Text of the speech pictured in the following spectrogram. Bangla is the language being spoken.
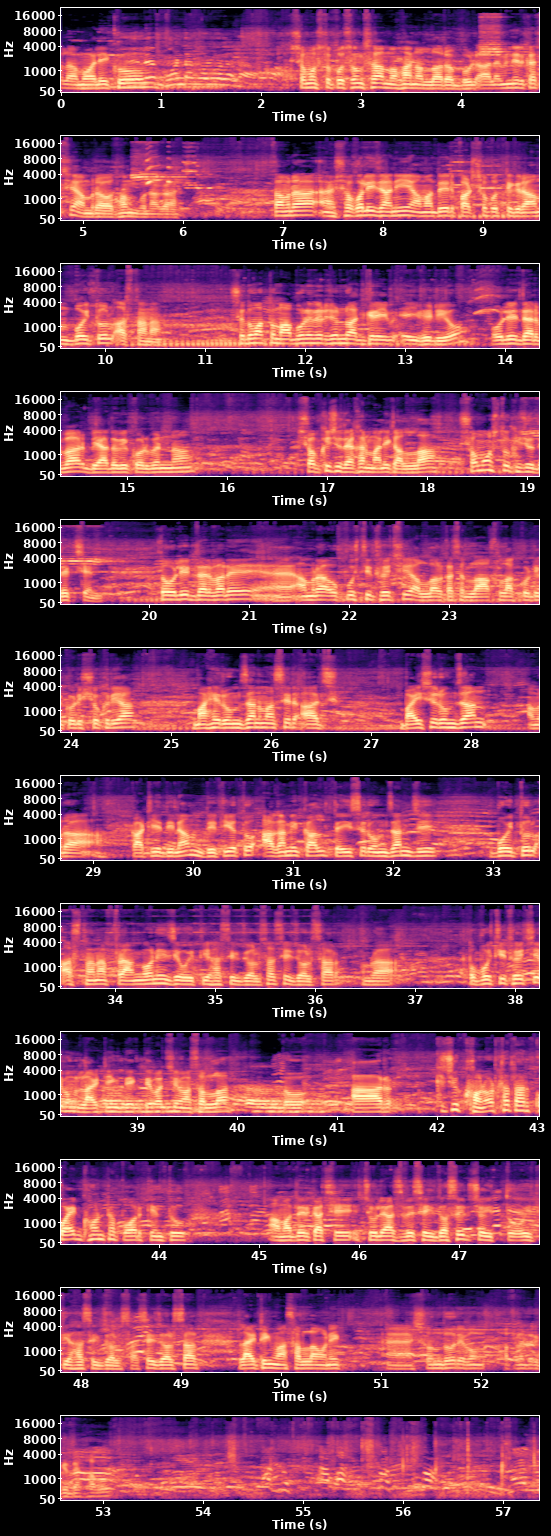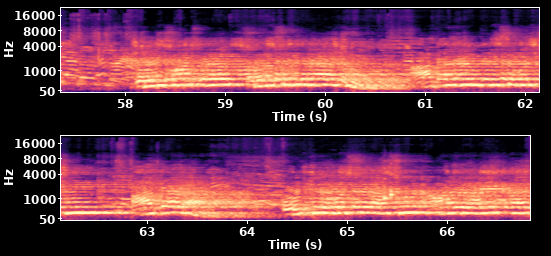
আসসালামু আলাইকুম। সমস্ত প্রশংসা মহান আল্লাহ রব্বুল আলমিনের কাছে, আমরা অধম গুণাগার তো আমরা সকলেই জানি আমাদের পার্শ্ববর্তী গ্রাম বৈতুল আস্তানা। শুধুমাত্র মা বোনেদের জন্য আজকের এই এই ভিডিও। অলির দরবার বেয়াদবি করবেন না। সব কিছু দেখার মালিক আল্লাহ, সমস্ত কিছু দেখছেন। তো অলির দরবারে আমরা উপস্থিত হয়েছি। আল্লাহর কাছে লাখ লাখ কোটি কোটি শুক্রিয়া। মাহে রমজান মাসের আজ বাইশে রমজান আমরা কাটিয়ে দিলাম। দ্বিতীয়ত, আগামীকাল তেইশে রমজান যে বৈতুল আস্তানা প্রাঙ্গণে যে ঐতিহাসিক জলসা, সেই জলসার আমরা উপস্থিত হয়েছি এবং লাইটিং দেখতে পাচ্ছি মাসাল্লাহ তো আর কিছুক্ষণ, অর্থাৎ আর কয়েক ঘণ্টা পর কিন্তু আমাদের কাছে চলে আসবে সেই দশের চৈত্র ঐতিহাসিক জলসা। সেই জলসার লাইটিং মাসাল্লাহ অনেক সুন্দর এবং আপনাদেরকে দেখাবো। আপনাদের উদ্দেশ্যে বলছি আপনারা অতি অবশ্যই আসুন আমাদের অনেক কাজ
